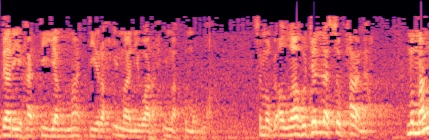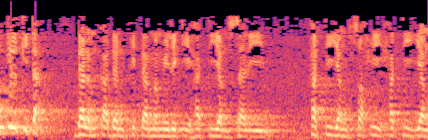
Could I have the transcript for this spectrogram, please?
dari hati yang mati rahimani wa rahimakumullah. Semoga Allah Jalla Subhanahu memanggil kita dalam keadaan kita memiliki hati yang salim, hati yang sahih, hati yang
